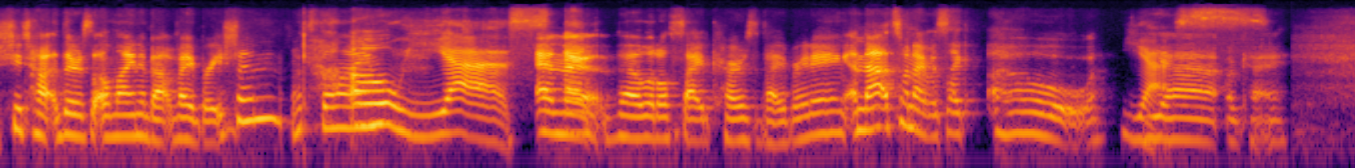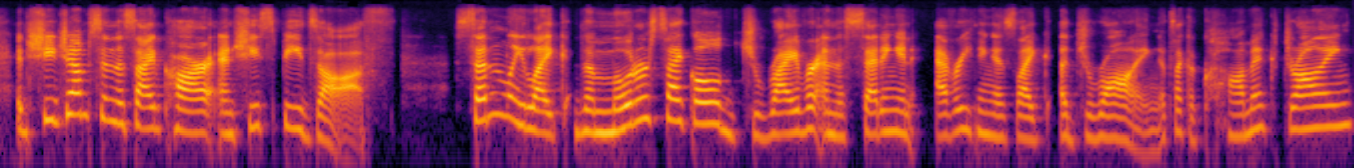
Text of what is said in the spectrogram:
she taught there's a line about vibration. What's the line? Oh, yes. And the, and the little sidecar is vibrating. And that's when I was like, oh, yes. yeah. Okay. And she jumps in the sidecar and she speeds off suddenly like the motorcycle driver and the setting and everything is like a drawing. It's like a comic drawing,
